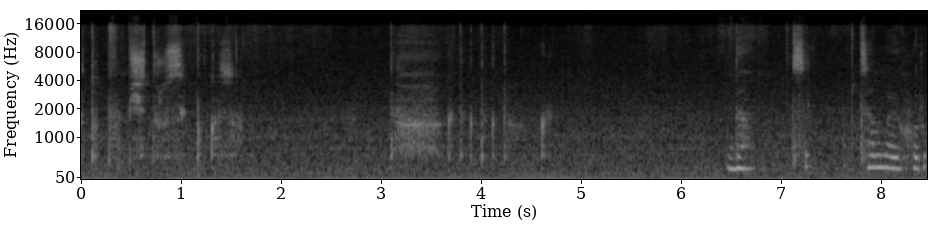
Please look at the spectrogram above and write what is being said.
Хто б вам ще труси показав? Так, так, так, так. Да, це, це мої хоро...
